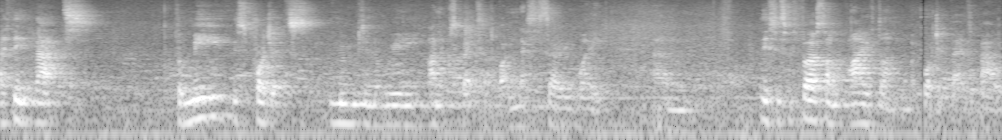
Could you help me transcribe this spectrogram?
I think that, for me, this project moved in a really unexpected but necessary way. Um, this is the first time I've done a project that is about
